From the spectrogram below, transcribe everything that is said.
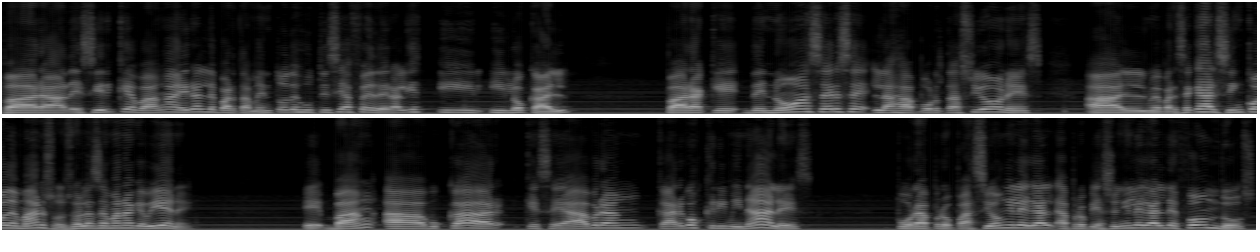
para decir que van a ir al Departamento de Justicia Federal y, local para que de no hacerse las aportaciones al, me parece que es al 5 de marzo, eso es la semana que viene, eh, van a buscar que se abran cargos criminales por apropiación ilegal, apropiación ilegal de fondos,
